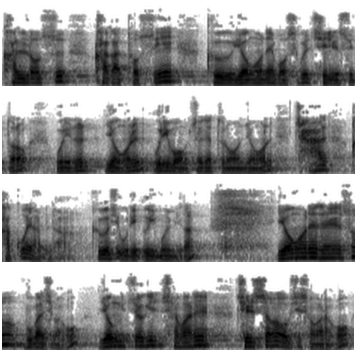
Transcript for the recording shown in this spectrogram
칼로스 카가토스의 그 영혼의 모습을 지닐 수 있도록 우리는 영혼을 우리 몸속에 들어온 영혼을 잘 가꾸어야 합니다. 그것이 우리 의무입니다. 영혼에 대해서 무관심하고 영적인 생활에 질서가 없이 생활하고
